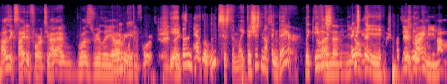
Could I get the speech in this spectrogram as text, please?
I was excited for it too. I, I was really I uh, remember you- looking forward to it. Yeah, it doesn't have the loot system. Like there's just nothing there. Like even oh, just, and then you there's know the- me, there's grinding. I'm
